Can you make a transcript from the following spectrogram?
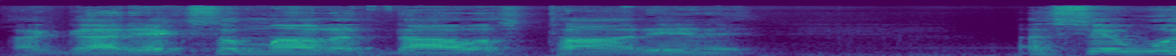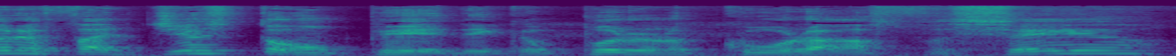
I got X amount of dollars tied in it. I said, what if I just don't pay it? They can put it in a courthouse for sale,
